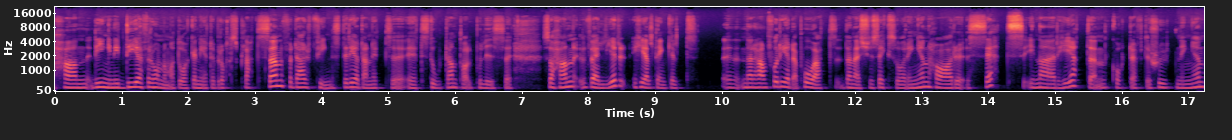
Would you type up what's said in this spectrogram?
han, det är ingen idé för honom att åka ner till brottsplatsen för där finns det redan ett, ett stort antal poliser. Så han väljer helt enkelt eh, när han får reda på att den här 26-åringen har setts i närheten kort efter skjutningen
